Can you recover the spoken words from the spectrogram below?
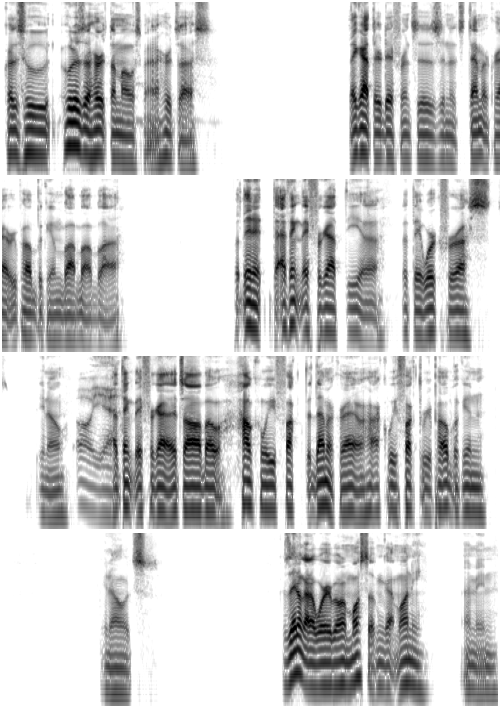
Because who who does it hurt the most, man? It hurts us. They got their differences, and it's Democrat, Republican, blah blah blah. But then it, I think they forgot the uh, that they work for us. You know, Oh yeah. I think they forgot it's all about how can we fuck the Democrat or how can we fuck the Republican. You know, it's because they don't got to worry about it. Most of them got money. I mean,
